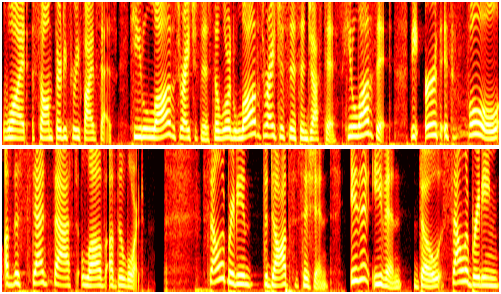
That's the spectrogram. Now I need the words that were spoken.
what Psalm 33 5 says. He loves righteousness. The Lord loves righteousness and justice. He loves it. The earth is full of the steadfast love of the Lord. Celebrating the Dobbs decision isn't even, though, celebrating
